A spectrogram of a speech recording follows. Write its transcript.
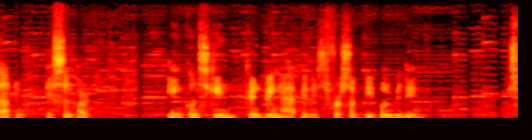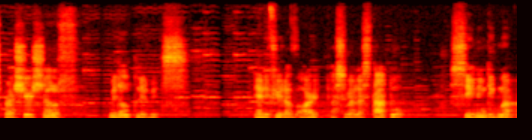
Tattoo is an art. Ink on skin can bring happiness for some people within. Express yourself without limits. And if you love art as well as tattoo, Sinindigma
